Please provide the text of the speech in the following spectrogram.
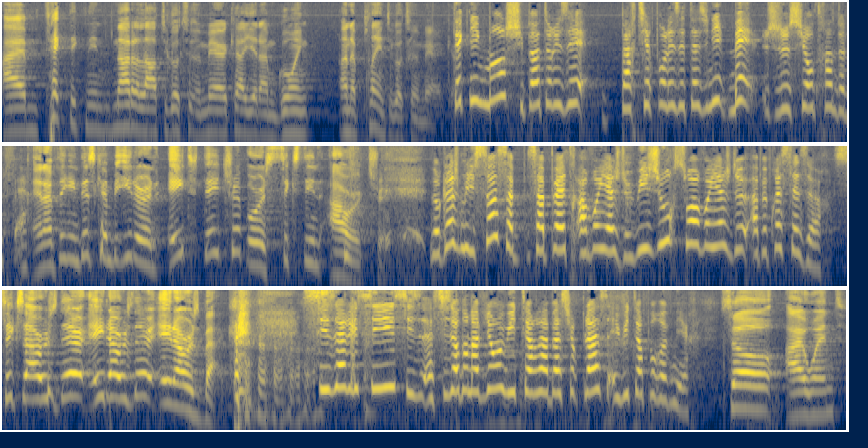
I'm technically not allowed to go to America, yet I'm going on a plane to go to America. Techniquement, je ne suis pas autorisée à partir pour les États-Unis, mais je suis en train de le faire. And I'm thinking this can be either an eight day trip or a 16 hour trip. Donc là, je me dis ça, ça, ça peut être un voyage de 8 jours, soit un voyage de à peu près 16 heures. Six hours there, eight hours there, eight hours back. 6 heures ici, 6, heures dans l'avion, 8 heures là-bas sur place et 8 heures pour revenir. So I went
